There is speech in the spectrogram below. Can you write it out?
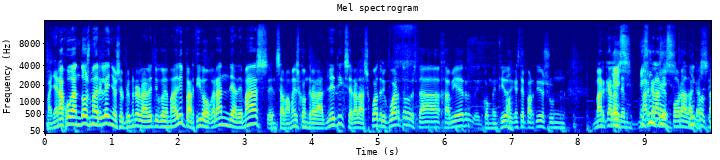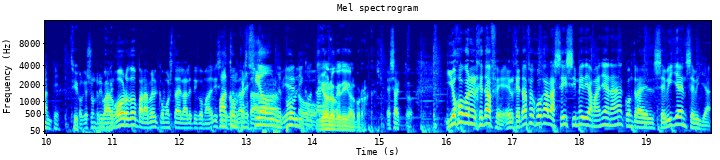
Mañana juegan dos madrileños. El primero el Atlético de Madrid, partido grande además, en San Mamés contra el Athletic. Será a las 4 y cuarto. Está Javier convencido de que este partido es un marca la, Es- tem- es marca un la test temporada muy casi. importante. Sí. Porque es un rival gordo para ver cómo está el Atlético de Madrid. si con presión, el público, o- tal. Yo lo que diga el Borrascas. Exacto. Y ojo con el Getafe. El Getafe juega a las seis y media mañana contra el Sevilla en Sevilla.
